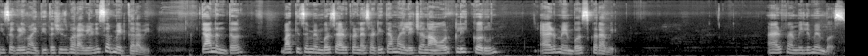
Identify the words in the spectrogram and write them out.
ही सगळी माहिती तशीच भरावी आणि सबमिट करावी. त्यानंतर बाकीचे मेंबर्स ॲड करण्यासाठी त्या महिलेच्या नावावर क्लिक करून ॲड मेंबर्स करावे. Add family members.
